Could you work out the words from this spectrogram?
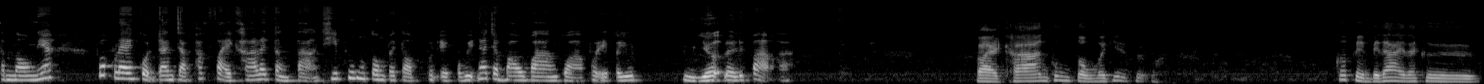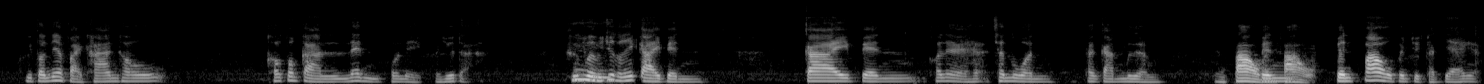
ทำนองเนี้ยพวกแรงกดดันจากพรรคฝ่ายค้านอะไรต่าง ๆ ที่พุ่งตรงไปต่อพลเอกประวิตยน่าจะเบาบางกว่าพลเอกประยุทธ์อยู่เยอะเลยหรือเปล่าคะฝ่ายค้านพุ่งตรงไปที่ก็เป็นไปได้นะคือ คือตอนเนี้ยฝ่ายค้านเขา เขาต้องการเล่นพลเอกประยุทธ์อะ คือพลเอกประยุทธ์ตอนนี้กลายเป็นกลายเป็นเขาเรียกไงฮะ ชนวนทางการเมือง เป็นเป้าเป็เป็นนเป้า เป็นเป้าเป็นจุดขัดแย้งอะ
